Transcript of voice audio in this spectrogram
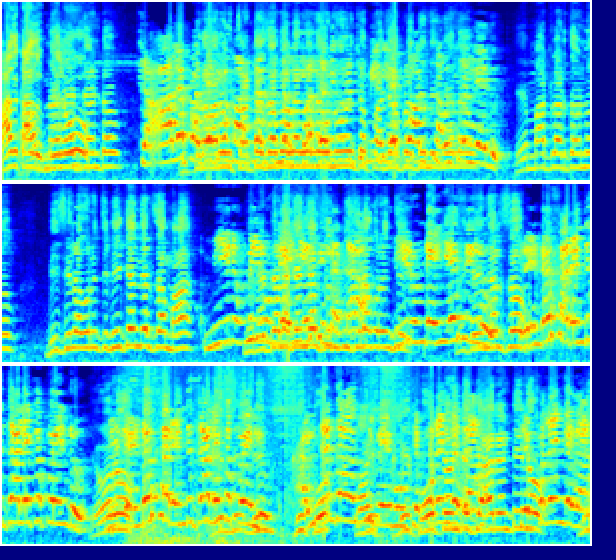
కాదు కాదు నాలెడ్జ్ అంటావు? పద్ధతిగా వరకు చట్టసభలలో. నువ్వు పద్ధతి ఇంత గురించి మీరు చెప్పాల్సిన అవసరం లేదు. ప్రజాప్రతినిధి ఏం మాట్లాడతావు నువ్వు? బీసీల గురించి నీకేం తెలుసమ్మా? మీరు తెలుసు బీసీల? గురించి? మీరుండి? తెలుసు? రెండోసారి ఎందుకు కాలేకపోయిండు ఎవరు? రెండోసారి ఎందుకు కాలేకపోయిండు. గ్యారంటీలు. మీ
